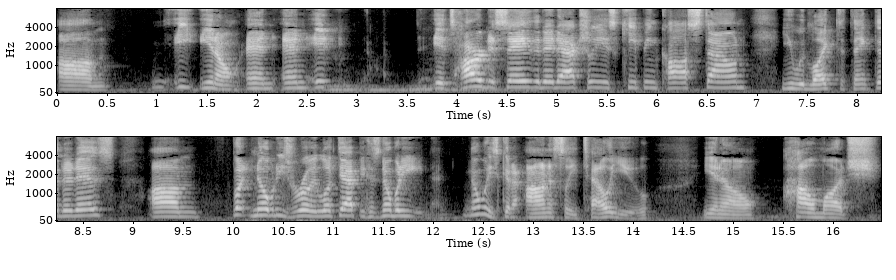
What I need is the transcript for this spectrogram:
Um, you know, and and it it's hard to say that it actually is keeping costs down. You would like to think that it is, um, but nobody's really looked at because nobody nobody's going to honestly tell you, you know, how much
